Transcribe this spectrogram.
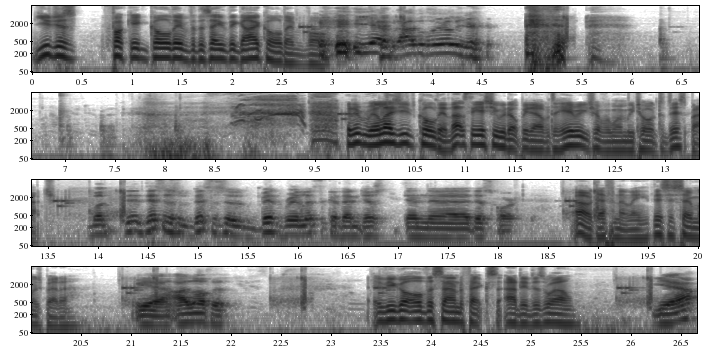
You just fucking called in for the same thing I called in for. yeah, but I was earlier. I didn't realise you'd called in. That's the issue with not being able to hear each other when we talk to dispatch. Well, th- this is this is a bit realistic than just in uh, Discord. Oh, definitely. This is so much better. Yeah, I love it. Have you got all the sound effects added as well? Yeah.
